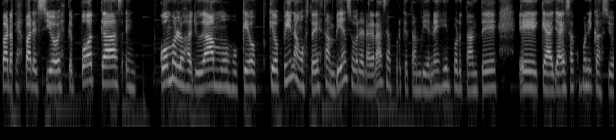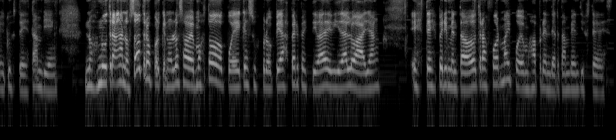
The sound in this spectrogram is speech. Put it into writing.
para qué les pareció este podcast, en cómo los ayudamos o qué, qué, opinan ustedes también sobre la gracia, porque también es importante eh, que haya esa comunicación y que ustedes también nos nutran a nosotros, porque no lo sabemos todo, puede que sus propias perspectivas de vida lo hayan este, experimentado de otra forma y podemos aprender también de ustedes.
